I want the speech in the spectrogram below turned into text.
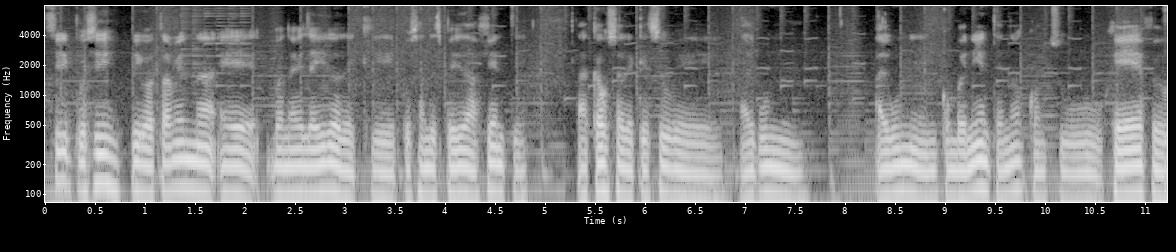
Sí, pues sí, digo, también, eh, bueno, he leído de que pues han despedido a gente a causa de que sube algún algún inconveniente, ¿no? Con su jefe o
